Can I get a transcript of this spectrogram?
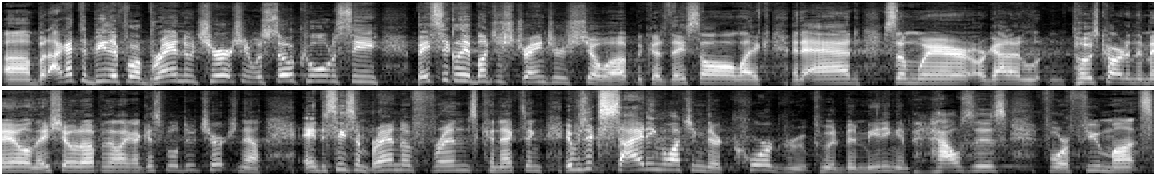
Uh, but I got to be there for a brand new church, and it was so cool to see basically a bunch of strangers show up because they saw like an ad somewhere or got a postcard in the mail, and they showed up and they're like, I guess we'll do church now. And to see some brand new friends connecting, it was exciting watching their core group who had been meeting in houses for a few months months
